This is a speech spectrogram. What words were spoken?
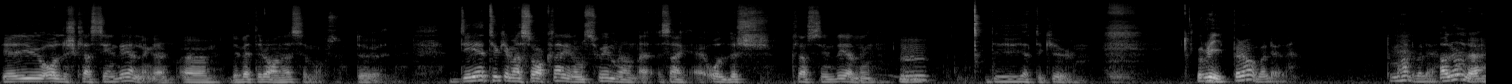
det är ju åldersklassindelning där. Eh, det är veteran-SM också. Det, det tycker jag man saknar inom swimrun, uh, eh, åldersklassindelning. Mm. Det är ju jättekul. Och Reaper har väl det? De hade väl det? Hade de det?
